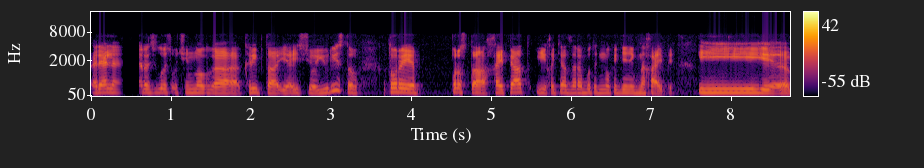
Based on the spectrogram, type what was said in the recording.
реально развелось очень много крипто и ICO юристов, которые просто хайпят и хотят заработать много денег на хайпе. И э,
